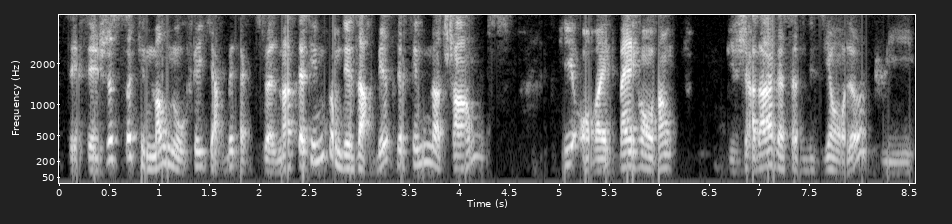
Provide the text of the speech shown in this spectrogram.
C'est juste ça qu'ils demandent nos filles qui arbitrent actuellement. Traitez-nous comme des arbitres, laissez-nous notre chance, puis on va être bien contents. Puis j'adhère à cette vision-là. Puis,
